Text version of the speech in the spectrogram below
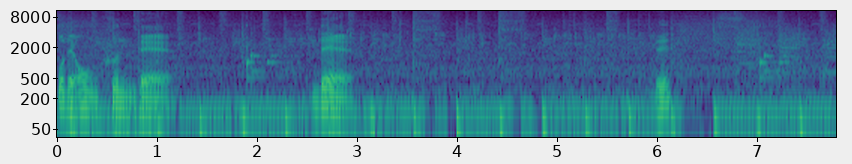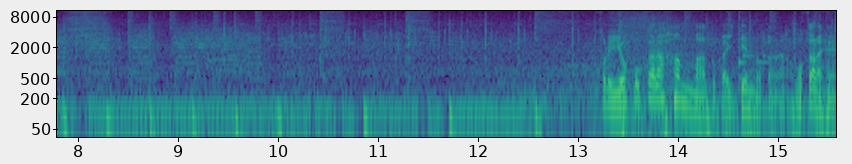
ここでオン踏んでででこれ横からハンマーとかいけんのかな？分からへん。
